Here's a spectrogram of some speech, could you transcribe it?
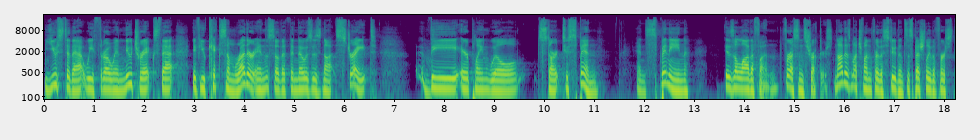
used to that, we throw in new tricks that if you kick some rudder in so that the nose is not straight, the airplane will start to spin. And spinning is a lot of fun for us instructors. Not as much fun for the students, especially the first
